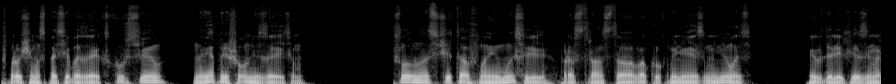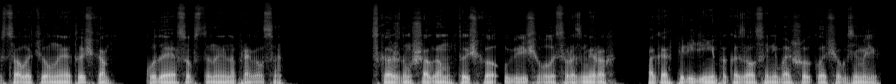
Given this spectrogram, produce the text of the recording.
Впрочем, спасибо за экскурсию, но я пришел не за этим. Словно считав мои мысли, пространство вокруг меня изменилось, и вдалеке замерцала темная точка, куда я, собственно, и направился. С каждым шагом точка увеличивалась в размерах, пока впереди не показался небольшой клочок земли.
